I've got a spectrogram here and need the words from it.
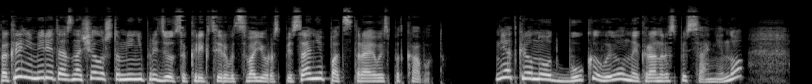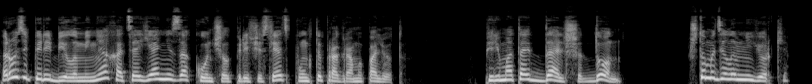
по крайней мере, это означало, что мне не придется корректировать свое расписание, подстраиваясь под кого-то. Я открыл ноутбук и вывел на экран расписание, но Рози перебила меня, хотя я не закончил перечислять пункты программы полета. «Перемотай дальше, Дон. Что мы делаем в Нью-Йорке?»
